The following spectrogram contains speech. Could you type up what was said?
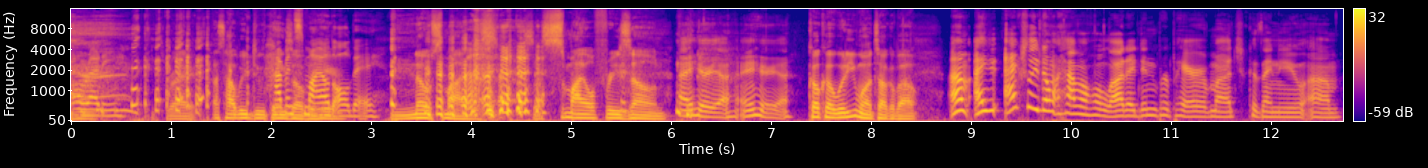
already. Right. That's how we do things Haven't over smiled here. all day. No smiles. it's a smile-free zone. I hear ya. I hear ya. Koco, what do you want to talk about? Um, I actually don't have a whole lot. I didn't prepare much because I knew um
